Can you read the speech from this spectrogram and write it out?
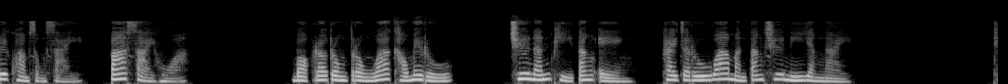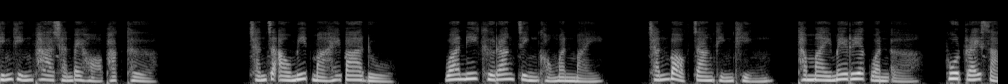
ด้วยความสงสัย ป้าสายหัว บอกเราตรงๆว่าเขาไม่รู้ ชื่อนั้นผีตั้งเอง ใครจะรู้ว่ามันตั้งชื่อนี้ยังไง ทิ้งทิ้งพาฉันไปหอพักเธอ ฉันจะเอามีดมาให้ป้าดู ว่านี่คือร่างจริงของมันไหม ฉันบอกจางถิงถิง ทำไมไม่เรียกวันเอ๋อพูดไร้สา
